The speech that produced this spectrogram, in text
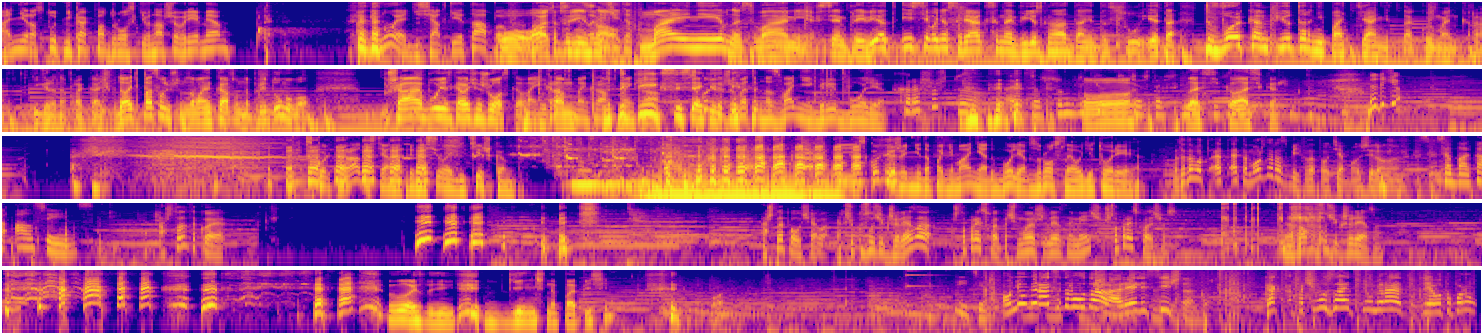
Они растут не как подростки в наше время, а минуя десятки этапов. О, а это, кстати, не знал. от Майни вновь с вами. Всем привет. И сегодня с реакцией на видео с канала Дани Десу. И это твой компьютер не потянет такой Майнкрафт. Игры на прокачку. Давайте посмотрим, что за Майнкрафт он напридумывал. Ша будет, короче, жестко. Майнкрафт, там Майнкрафт, Майнкрафт. всякие. Сколько же в этом названии игры боли? Хорошо, что это сундуки О, классика. Да ты чё? Сколько радости она приносила детишкам. И сколько же недопонимания от более взрослой аудитории. Вот это вот, это, это можно разбить, вот эту тему зеленую? Собака Алсейнс. А что это такое? А что я получаю? Я хочу кусочек железа. Что происходит? Почему я железный меч? Что происходит сейчас? Я нажал кусочек железа. Господи, генич на папище. Смотрите, А он не умирает с этого удара, реалистично. Как, почему заяц не умирает? Я его топором.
